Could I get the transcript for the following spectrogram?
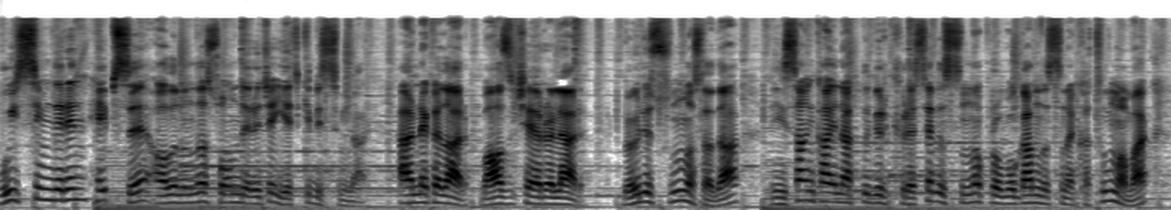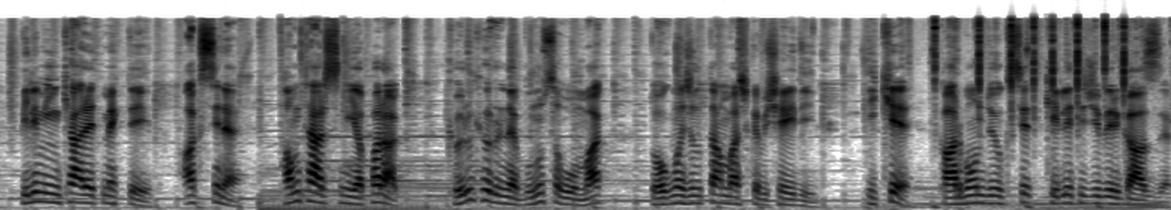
Bu isimlerin hepsi alanında son derece yetkin isimler. Her ne kadar bazı çevreler böyle sunmasa da insan kaynaklı bir küresel ısınma propagandasına katılmamak bilimi inkar etmek değil. Aksine tam tersini yaparak körü körüne bunu savunmak dogmacılıktan başka bir şey değil. 2. Karbondioksit kirletici bir gazdır.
